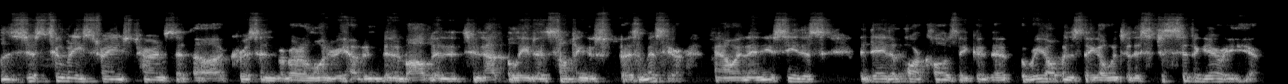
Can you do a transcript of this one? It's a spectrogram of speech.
There's just too many strange turns that uh, Chris and Roberta Laundrie have been, been involved in to not believe that something is, is amiss here. You know, and then you see this the day the park closed, they could, the reopens, they go into this specific area here,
